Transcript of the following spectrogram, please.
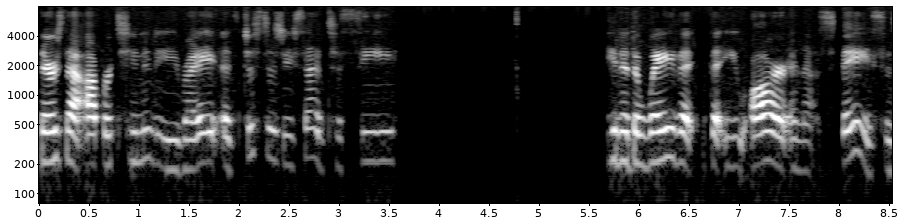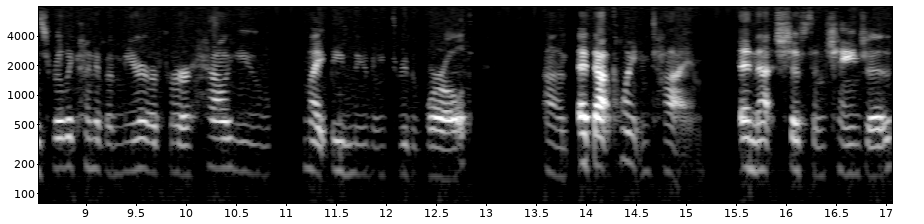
there's that opportunity, right? It's just as you said, to see you know the way that that you are in that space is really kind of a mirror for how you might be moving through the world um, at that point in time and that shifts and changes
